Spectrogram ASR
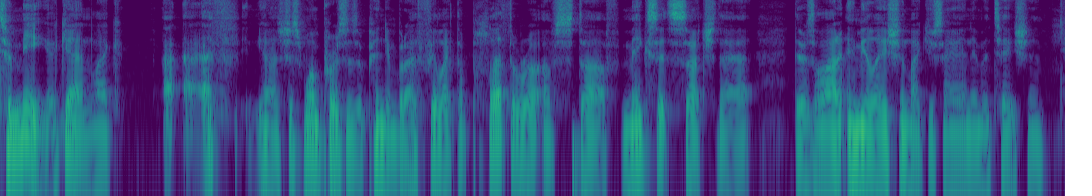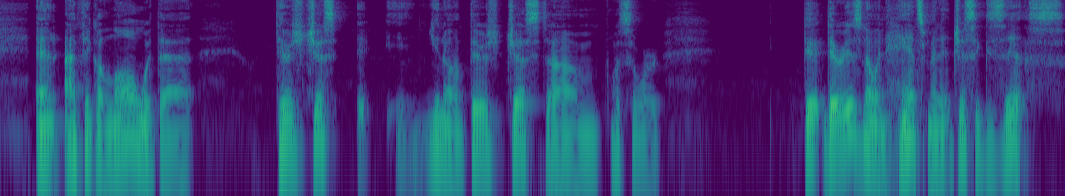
to me, again, like I, I, you know, it's just one person's opinion, but I feel like the plethora of stuff makes it such that there's a lot of emulation, like you're saying, imitation, and I think along with that, there's just, you know, there's just um, what's the word? there there is no enhancement. It just exists.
